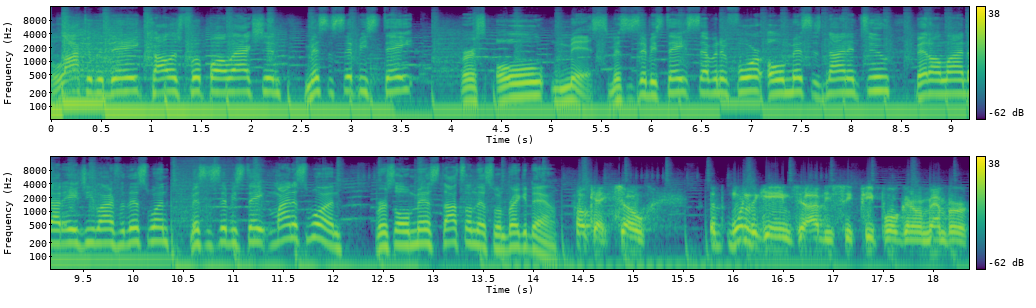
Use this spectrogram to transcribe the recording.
Lock of the day, college football action, Mississippi State versus Ole Miss. Mississippi State 7 and 4, Ole Miss is 9 and 2. BetOnline.ag line for this one. Mississippi State minus 1 versus Ole Miss. Thoughts on this one? Break it down. Okay, so one of the games obviously people are going to remember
